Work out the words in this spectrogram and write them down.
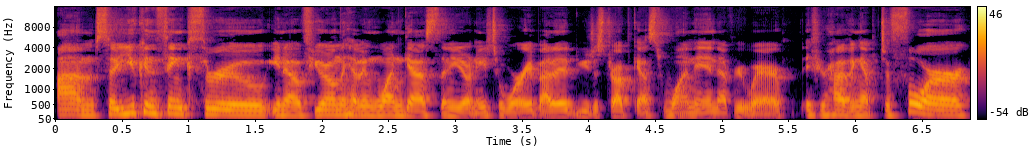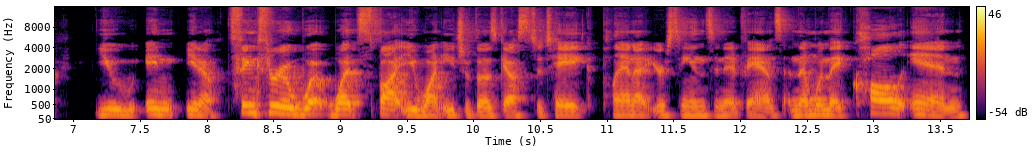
Um, so you can think through, you know, if you're only having one guest, then you don't need to worry about it. You just drop guest one in everywhere. If you're having up to four, you in you know think through what what spot you want each of those guests to take plan out your scenes in advance and then when they call in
